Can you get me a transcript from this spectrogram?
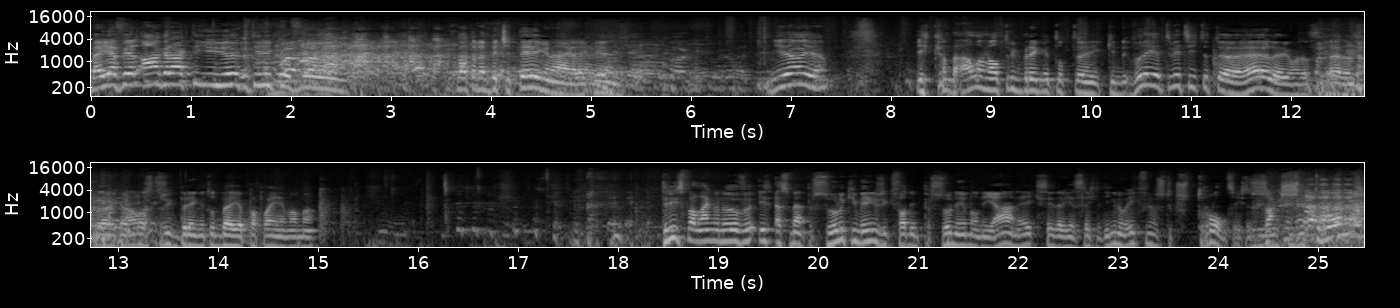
Ben jij veel aangeraakt in je jeugd, Dirk? Of uh, valt er een beetje tegen eigenlijk? Ja, ja. Ik kan dat allemaal terugbrengen tot uh, je kinderen. Voordat je het weet het te huilen, jongen. Dat is, is, kan alles terugbrengen tot bij je papa en je mama. Dries van Langenhoven is, is mijn persoonlijke mening, dus ik val die persoon helemaal niet aan. Hè. Ik zeg daar geen slechte dingen over. Ik vind hem een stuk stront. Echt een zak stront.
